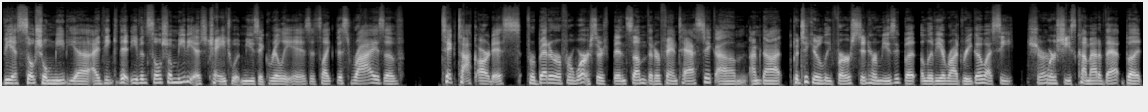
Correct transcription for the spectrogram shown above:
via social media. I think that even social media has changed what music really is. It's like this rise of TikTok artists, for better or for worse. There's been some that are fantastic. Um, I'm not particularly versed in her music, but Olivia Rodrigo, I see Sure. where she's come out of that. But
